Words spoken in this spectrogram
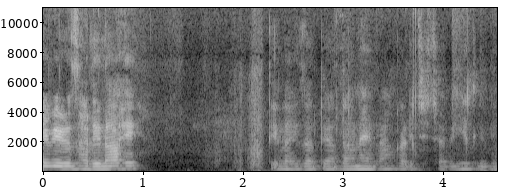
लय वेळ झालेला आहे. तिलाही जाते आता न्यायला गाडीची चावी घेतलेली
